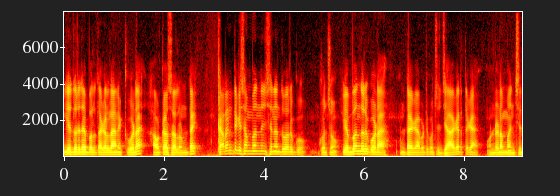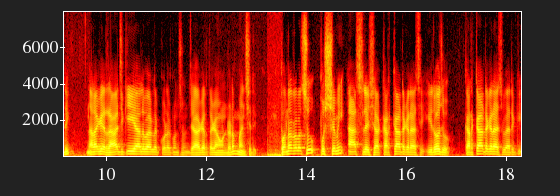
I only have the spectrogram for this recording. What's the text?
ఎదురు దెబ్బలు తగలడానికి కూడా అవకాశాలు ఉంటాయి. కరెంటుకి సంబంధించినంత వరకు కొంచెం ఇబ్బందులు కూడా ఉంటాయి కాబట్టి కొంచెం జాగ్రత్తగా ఉండడం మంచిది. అలాగే రాజకీయాల వాళ్ళకు కూడా కొంచెం జాగ్రత్తగా ఉండడం మంచిది. పునర్వసు పుష్యమి ఆశ్లేష కర్కాటక రాశి. ఈరోజు కర్కాటక రాశి వారికి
